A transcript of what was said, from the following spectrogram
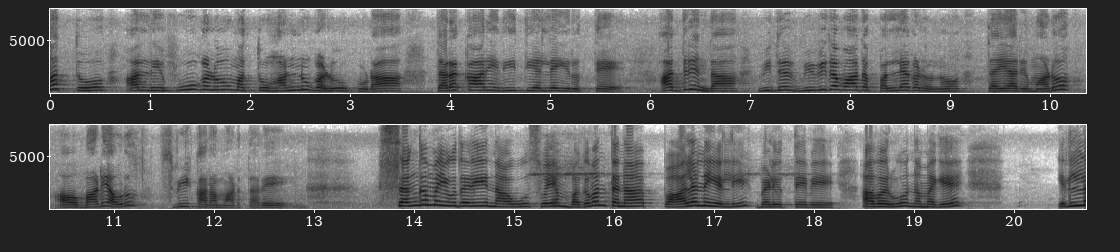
ಮತ್ತು ಅಲ್ಲಿ ಹೂಗಳು ಮತ್ತು ಹಣ್ಣುಗಳು ಕೂಡ ತರಕಾರಿ ರೀತಿಯಲ್ಲೇ ಇರುತ್ತೆ. ಅದರಿಂದ ವಿಧ, ವಿವಿಧವಾದ ಪಲ್ಯಗಳನ್ನು ತಯಾರಿ ಮಾಡು ಮಾಡಿ ಅವರು ಸ್ವೀಕಾರ ಮಾಡ್ತಾರೆ. ಸಂಗಮ ಯುಗದಲ್ಲಿ ನಾವು ಸ್ವಯಂ ಭಗವಂತನ ಪಾಲನೆಯಲ್ಲಿ ಬೆಳೆಯುತ್ತೇವೆ. ಅವರು ನಮಗೆ ಎಲ್ಲ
